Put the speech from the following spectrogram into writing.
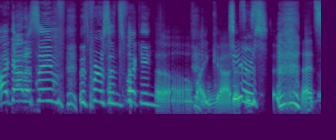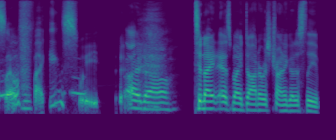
I gotta save this person's fucking Oh my god, tears. That's so fucking sweet. I know. Tonight, as my daughter was trying to go to sleep,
